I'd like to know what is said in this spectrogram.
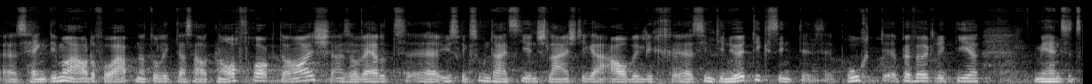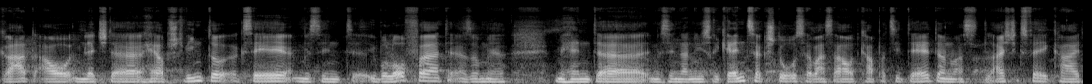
Es hängt immer auch davon ab, natürlich, dass auch die Nachfrage da ist. Also werden äh, unsere Gesundheitsdienstleistungen auch wirklich, äh, sind die nötig, sind, äh, braucht die Bevölkerung die? Wir haben es jetzt gerade auch im letzten Herbst, Winter gesehen. Wir sind äh, überlaufen. Also wir, wir, haben, äh, wir sind an unsere Grenzen gestoßen, was auch die Kapazitäten und was die Leistungsfähigkeit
